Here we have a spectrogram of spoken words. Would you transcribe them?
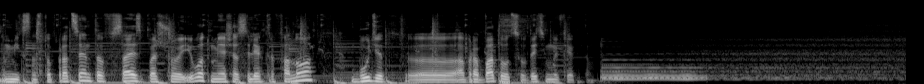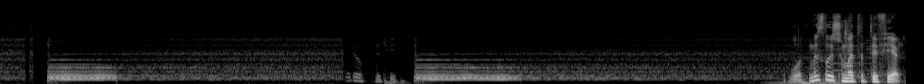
микс на 100%, сайз большой, и вот у меня сейчас электрофоно будет э, обрабатываться вот этим эффектом. Вот, мы слышим этот эффект.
